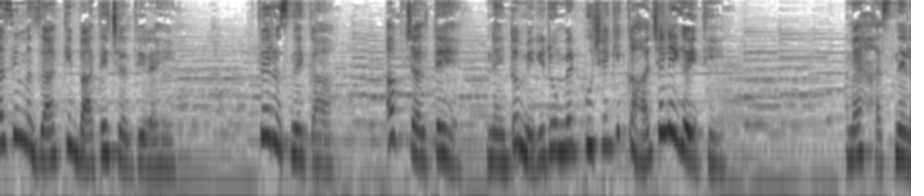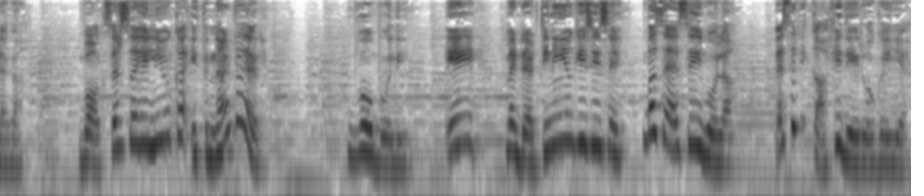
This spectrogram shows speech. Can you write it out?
हँसी मज़ाक की बातें चलती रही। फिर उसने कहा, अब चलते हैं, नहीं तो मेरी रूममेट पूछे कि कहाँ चली गई थी? मैं हंसने लगा, बॉक्सर सहेलियों का इतना डर? वो बोली ए, मैं डरती नहीं हूँ किसी से। बस ऐसे ही बोला। वैसे भी काफ़ी देर हो गई है।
